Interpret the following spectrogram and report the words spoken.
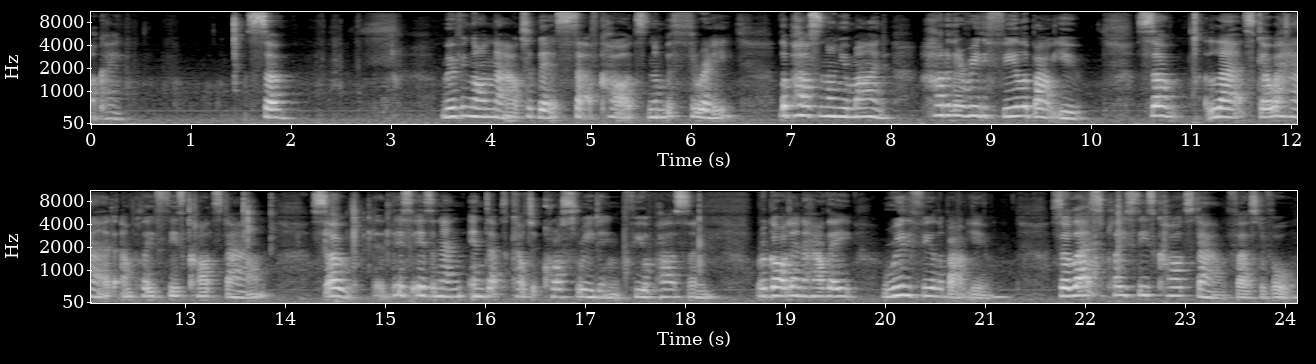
Okay, so moving on now to this set of cards, number three, the person on your mind. How do they really feel about you? So let's go ahead and place these cards down. So this is an in-depth Celtic cross reading for your person regarding how they really feel about you. So let's place these cards down first of all.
